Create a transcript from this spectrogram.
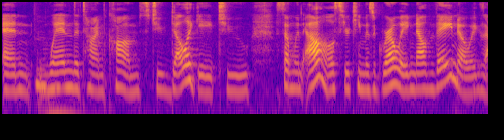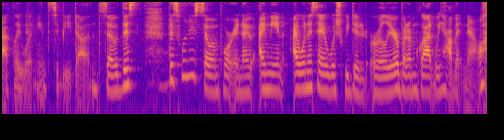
And mm-hmm. when the time comes to delegate to someone else, your team is growing. Now they know exactly what needs to be done. So this this one is so important. I, I mean, I want to say I wish we did it earlier, but I'm glad we have it now.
